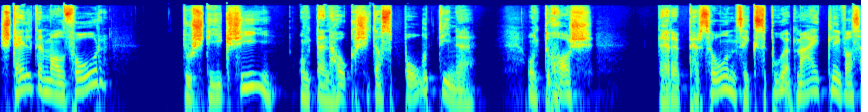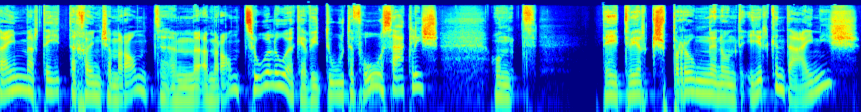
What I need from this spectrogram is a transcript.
Stell dir mal vor, du steigst ein und dann hockst du in das Boot hinein und du kannst dieser Person, sei es Bub, Mädchen, was auch immer, dort kannst du am Rand, am, am Rand zuschauen, wie du davon segelst. Und dort wird gesprungen und irgendeinisch,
